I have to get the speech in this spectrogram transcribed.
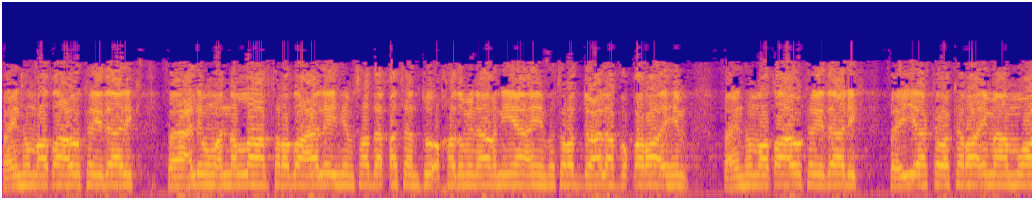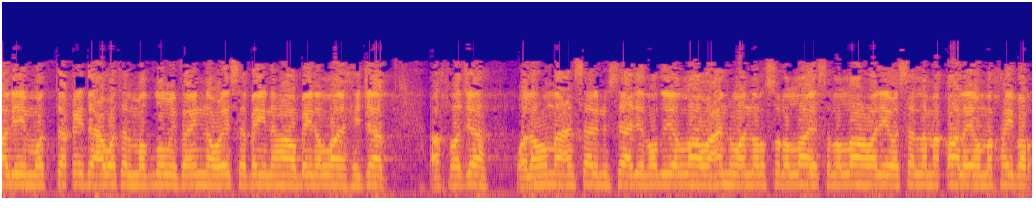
فإنهم أطاعوك لذلك فأعلمهم أن الله افترض عليهم صدقة تؤخذ من أغنيائهم فترد على فقرائهم فإنهم أطاعوك لذلك فإياك وكرائم أموالهم واتق دعوة المظلوم فإنه ليس بينها وبين الله حجاب. أخرجاه ولهما عن سالم بن سعد رضي الله عنه أن رسول الله صلى الله عليه وسلم قال يوم خيبر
